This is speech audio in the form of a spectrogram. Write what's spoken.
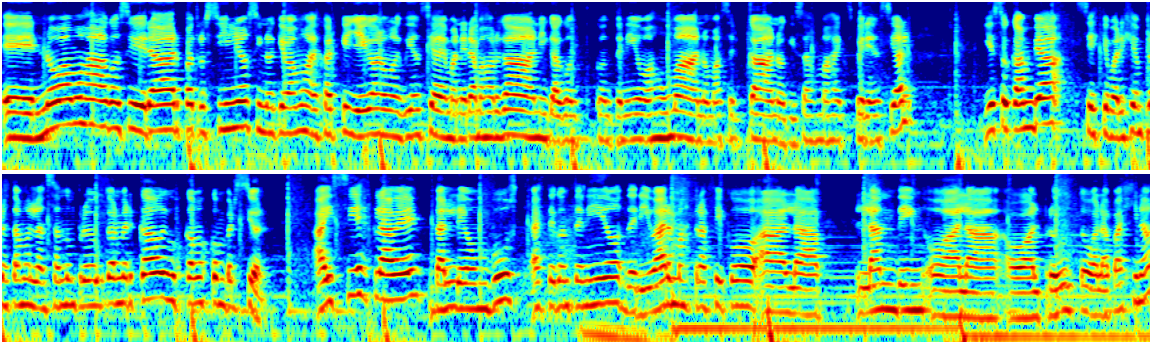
eh, no vamos a considerar patrocinio, sino que vamos a dejar que llegue a una audiencia de manera más orgánica, con contenido más humano, más cercano, quizás más experiencial. Y eso cambia si es que, por ejemplo, estamos lanzando un producto al mercado y buscamos conversión. Ahí sí es clave darle un boost a este contenido, derivar más tráfico a la landing o, a la, o al producto o a la página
